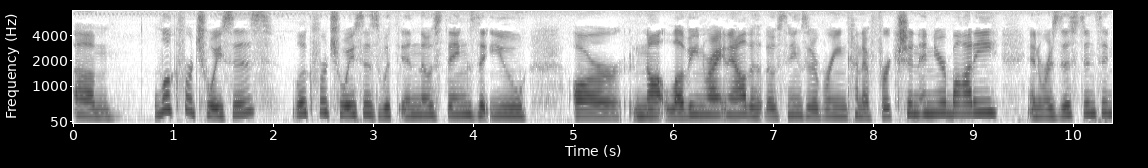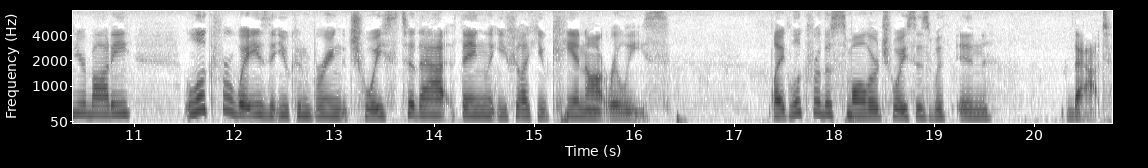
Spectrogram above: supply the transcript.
um, look for choices. Look for choices within those things that you are not loving right now, those things that are bringing kind of friction in your body and resistance in your body. Look for ways that you can bring choice to that thing that you feel like you cannot release. Like, look for the smaller choices within that.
